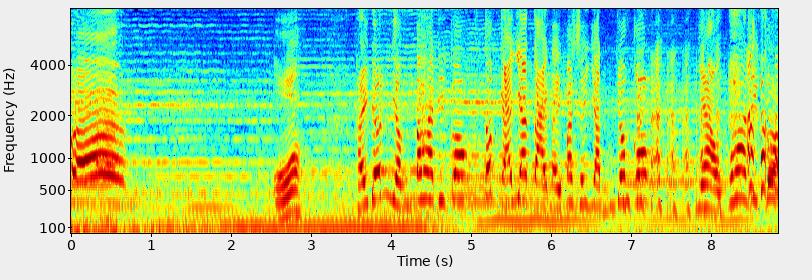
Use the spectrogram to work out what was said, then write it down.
Ba! Ủa? Hãy đến nhận ba đi con. Tất cả gia tài này ba sẽ dành cho con. Nhào qua đi con.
